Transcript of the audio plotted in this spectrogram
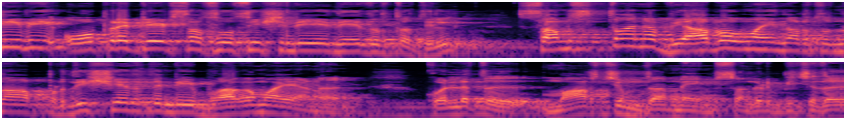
ടി വി ഓപ്പറേറ്റേഴ്സ് അസോസിയേഷന്റെ നേതൃത്വത്തിൽ സംസ്ഥാന വ്യാപകമായി നടത്തുന്ന പ്രതിഷേധത്തിന്റെ ഭാഗമായാണ് കൊല്ലത്ത് മാർച്ചും ധർണയും സംഘടിപ്പിച്ചത്.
